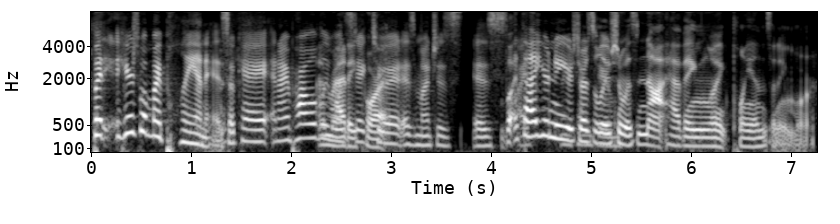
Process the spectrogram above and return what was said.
but here's what my plan is, okay? And I probably I'm won't stick to it. it as much as as. but I thought your New Year's intend to. resolution was not having like plans anymore.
